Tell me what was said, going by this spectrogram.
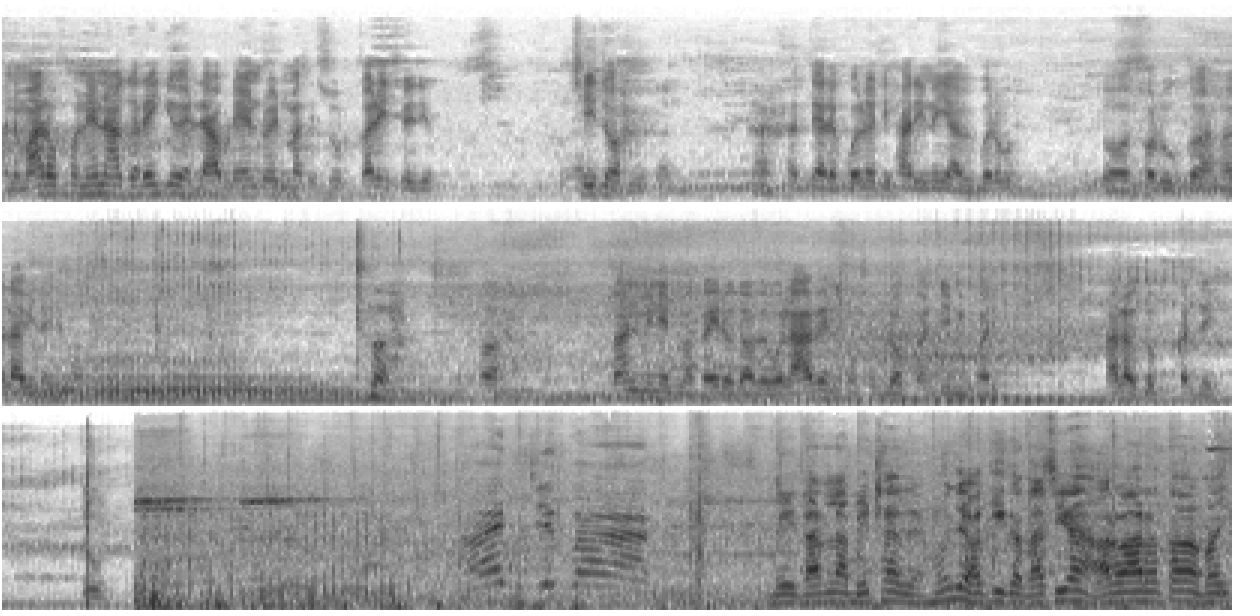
અને મારો ફોન એના આગળ રહી ગયો એટલે આપણે એન્ડ્રોઈડમાંથી શૂટ કરી શકીએ છી તો. અત્યારે ક્વોલિટી સારી નહીં આવે, બરાબર? તો થોડુંક હલાવી લેજો. ત્રણ મિનિટમાં કર્યો તો હવે ઓલા આવે ને પછી બ્લોક કન્ટિન્યુ કરી. હાલો તું કરી દઈ તું. બે તારલા બેઠા છે. શું છે હકીકત? આછી હારો હાર હતા ભાઈ.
